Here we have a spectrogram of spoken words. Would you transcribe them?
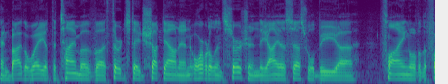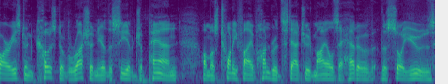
And by the way, at the time of uh, third stage shutdown and orbital insertion, the ISS will be uh, flying over the far eastern coast of Russia near the Sea of Japan, almost 2,500 statute miles ahead of the Soyuz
